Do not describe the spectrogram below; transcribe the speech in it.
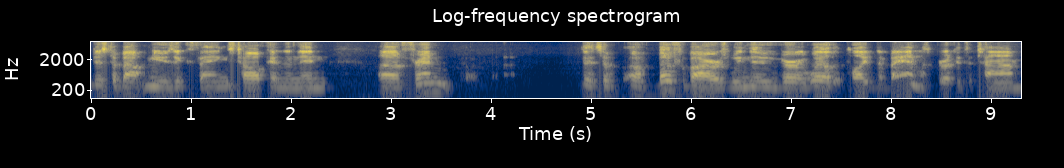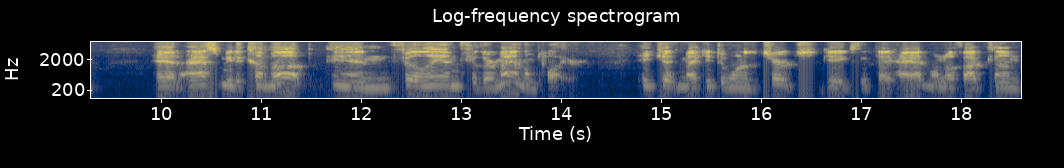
just about music things, talking, and then a friend that's a, of both of ours we knew very well that played in the band with Brooke at the time had asked me to come up and fill in for their mandolin player. He couldn't make it to one of the church gigs that they had. I don't know if I'd come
